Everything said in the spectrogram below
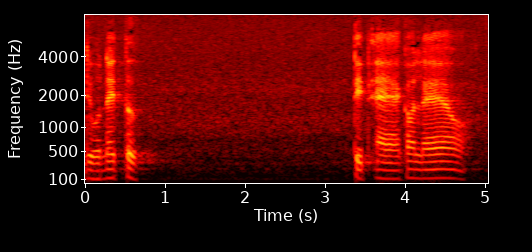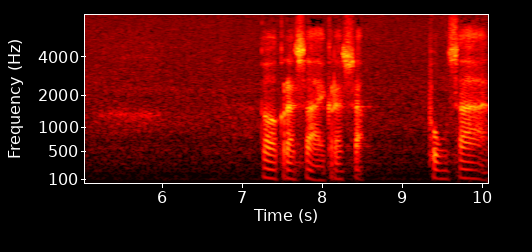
อยู่ในตึก ติดแอร์ก็แล้ว ก็กระส่ายกระสับพุงซ่าน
